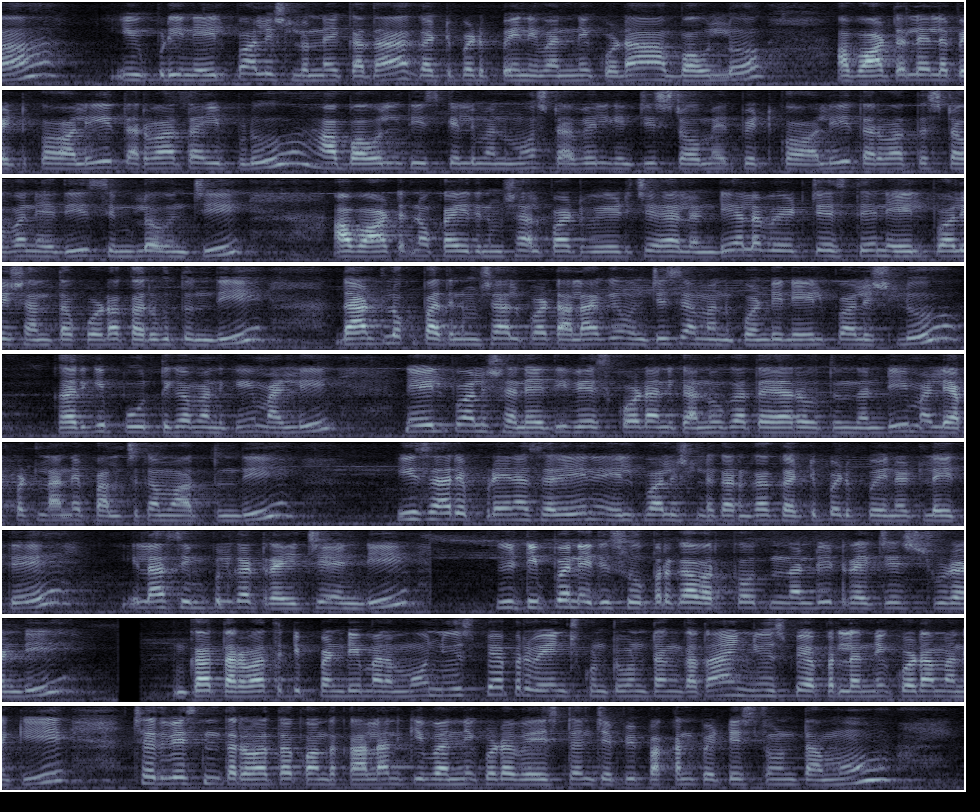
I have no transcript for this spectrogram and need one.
ఇప్పుడు ఈ నెయిల్ పాలిష్లు ఉన్నాయి కదా గట్టిపడిపోయినవన్నీ కూడా ఆ బౌల్లో ఆ వాటర్లో ఇలా పెట్టుకోవాలి. తర్వాత ఇప్పుడు ఆ బౌల్ని తీసుకెళ్ళి మనము స్టవ్ వెలిగించి స్టవ్ మీద పెట్టుకోవాలి. తర్వాత స్టవ్ అనేది సిమ్లో ఉంచి ఆ వాటర్ని ఒక ఐదు నిమిషాల పాటు వేడి చేయాలండి. అలా వేడి చేస్తే నెయిల్ పాలిష్ అంతా కూడా కరుగుతుంది. దాంట్లో ఒక పది నిమిషాల పాటు అలాగే ఉంచేసామనుకోండి నెయిల్ పాలిష్లు కరిగి పూర్తిగా మనకి మళ్ళీ నెయిల్ పాలిష్ అనేది వేసుకోవడానికి అనువుగా తయారవుతుందండి. మళ్ళీ ఎప్పట్లానే పలచగా మారుతుంది. ఈసారి ఎప్పుడైనా సరే నెయిల్ పాలిష్లు కనుక గట్టిపడిపోయినట్లయితే ఇలా సింపుల్గా ట్రై చేయండి. ఈ టిప్ అనేది సూపర్గా వర్క్ అవుతుందండి. ట్రై చేసి చూడండి. ఇంకా తర్వాత టిప్ అండి మనము న్యూస్ పేపర్ వేయించుకుంటూ ఉంటాం కదా ఈ న్యూస్ పేపర్లన్నీ కూడా మనకి చదివేసిన తర్వాత కొంతకాలానికి ఇవన్నీ కూడా వేస్ట్ అని చెప్పి పక్కన పెట్టేస్తూ ఉంటాము.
